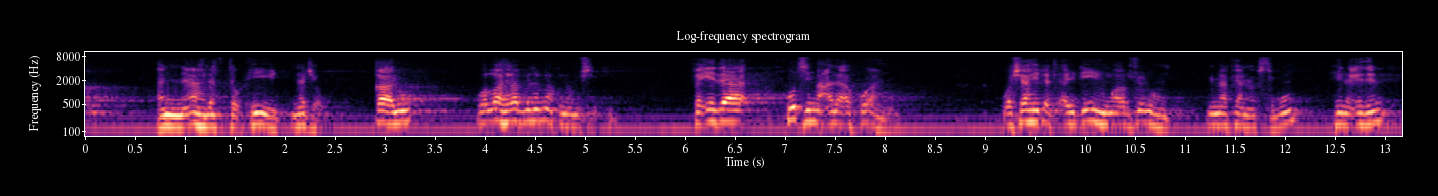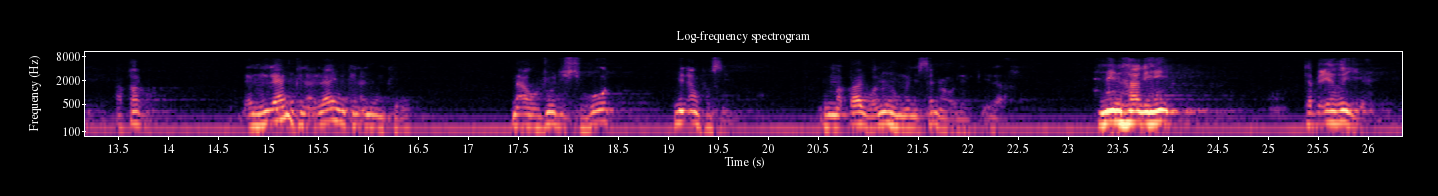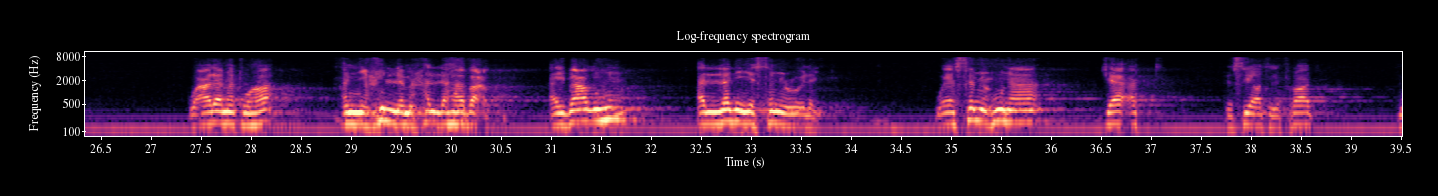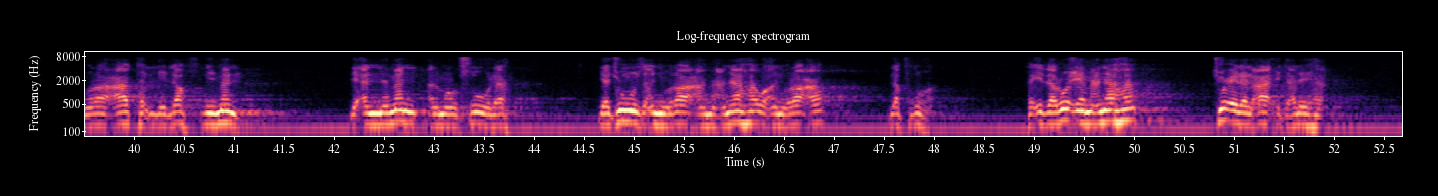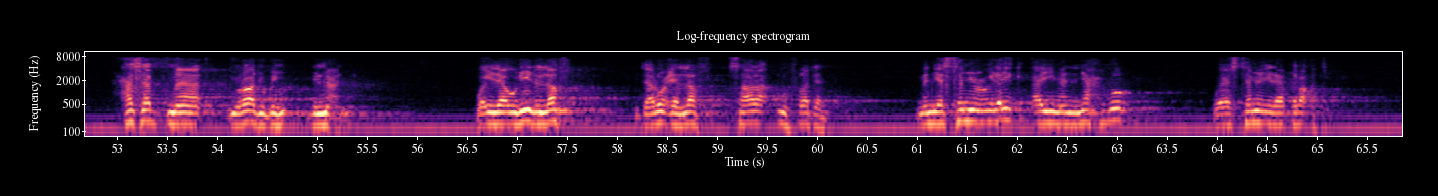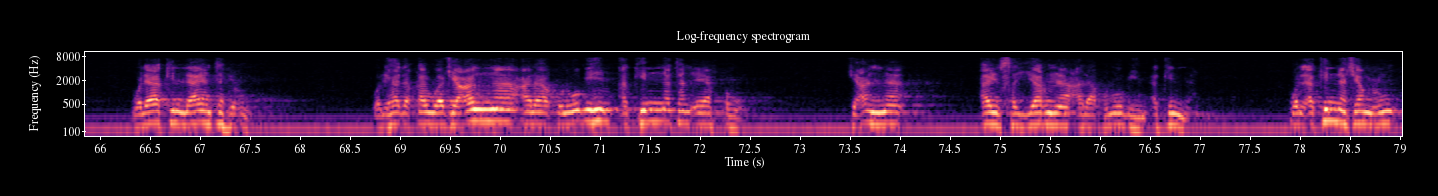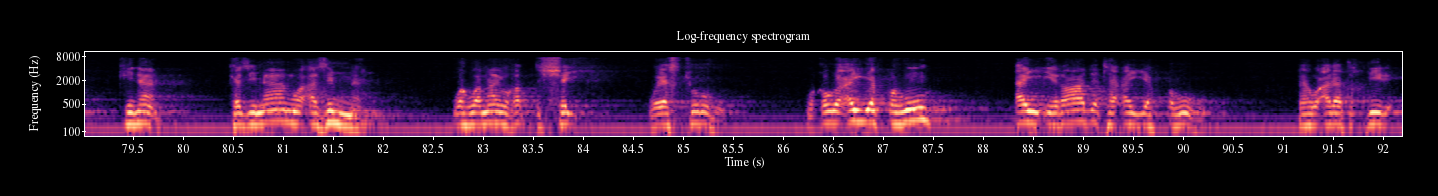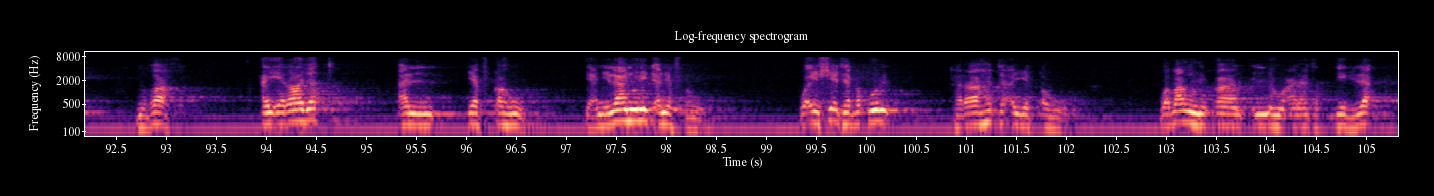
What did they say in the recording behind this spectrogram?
أن أهل التوحيد نجوا قالوا والله ربنا ما كنا مشركين. فإذا ختم على أفواههم وشهدت أيديهم وأرجلهم بما كانوا يكسبون حينئذ أقروا. لأنه لا يمكن لا يمكن أن ينكروا مع وجود الشهود من أنفسهم. ثم قال ومنهم من يستمع إليك إلى آخره من هذه تبعيضية وعلامتها أن يحل محلها بعض أي بعضهم الذي يستمع إليك. ويستمع هنا جاءت بصيغة الإفراد مراعاة للفظ من؟ لأن من الموصولة؟ يجوز أن يراعى معناها وأن يراعى لفظها. فإذا رعي معناها جعل العائد عليها حسب ما يراد به بالمعنى. وإذا أريد اللفظ إذا رعي اللفظ صار مفردا. من يستمع إليك أي من يحضر ويستمع إلى قراءتك ولكن لا ينتفعون. ولهذا قال وجعلنا على قلوبهم أكنة أن يفقهوا جعلنا أي صيرنا على قلوبهم أكنة. والأكنة جمع كنان كزمام وأزمة وهو ما يغطي الشيء ويستره. وقول أن يفقهوه أي إرادة أن يفقهوه فهو على تقدير مضاف. أي إرادة أن يفقهوه يعني لا نريد أن يفقهوه. وإن شئت فقل كراهة أن يفقهوه. وبعضهم قال إنه على تقدير لا.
